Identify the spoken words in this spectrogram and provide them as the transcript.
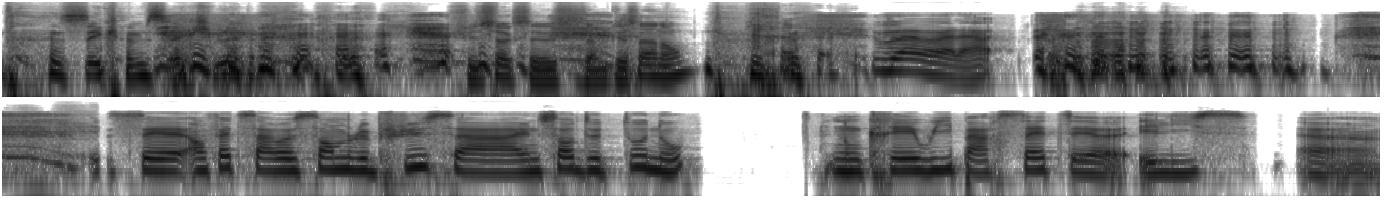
c'est comme ça que je le... je suis sûr que c'est aussi simple que ça, non? Bah voilà. c'est en fait ça ressemble plus à une sorte de tonneau, donc créé oui par sept euh, hélices. Euh,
